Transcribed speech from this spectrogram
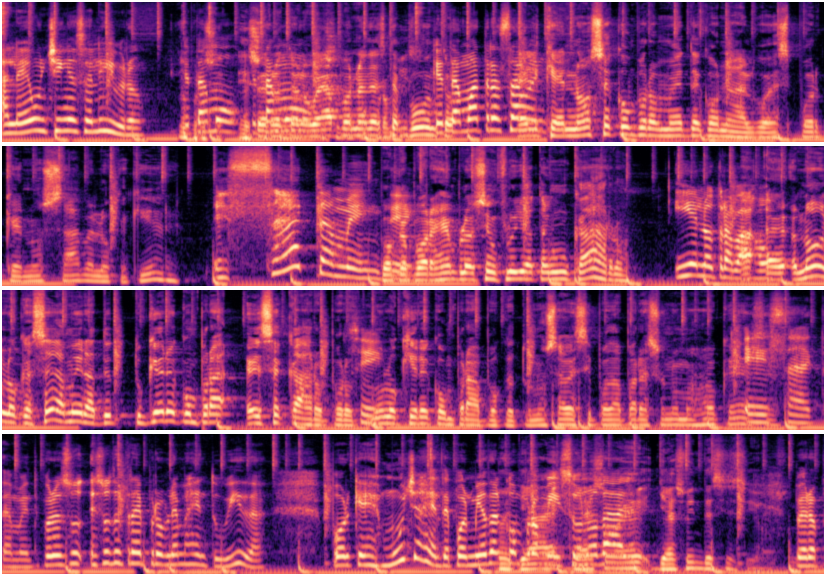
a leer un ching ese libro? No, que pero estamos, eso- Pero estamos- te lo voy a poner de este punto. Que estamos atrasados El que no se compromete con algo es porque no sabe lo que quiere. Exactamente. Porque, por ejemplo, eso influye hasta en un carro. Y en los trabajos. Ah, eh, no, lo que sea, mira, tú, tú quieres comprar ese carro, pero Sí. tú no lo quieres comprar porque tú no sabes si puede aparecer uno mejor que ese. Exactamente. Pero eso, eso te trae problemas en tu vida. Porque es mucha gente por miedo al compromiso ya no da... es- ya eso es indecisión. Pero Sí,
